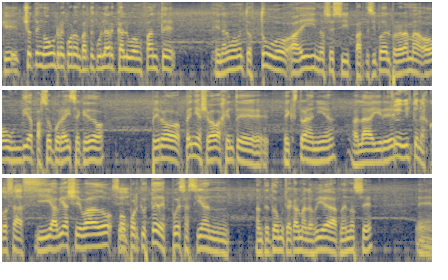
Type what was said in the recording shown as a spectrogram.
que yo tengo un recuerdo en particular, Calu Bonfante en algún momento estuvo ahí, no sé si participó del programa o un día pasó por ahí y se quedó, pero Peña llevaba gente extraña al Yo he aire visto unas cosas. y había llevado, Sí. o porque ustedes después hacían, ante todo mucha calma los viernes, no sé, eh,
